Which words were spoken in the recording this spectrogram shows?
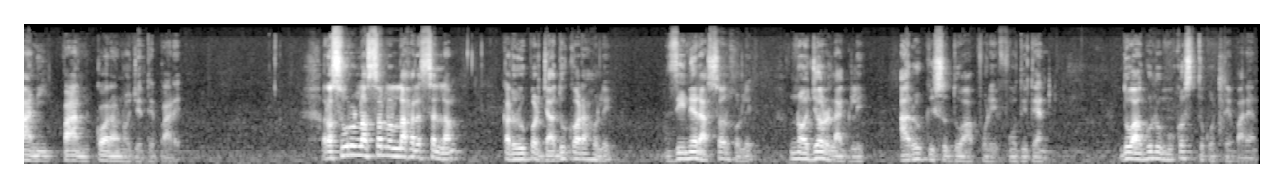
পানি পান করানো যেতে পারে। রসুল্লাহ সাল্লাহ সাল্লাম কারোর উপর জাদু করা হলে, জিনের আসর হলে নজর লাগলে আরও কিছু দোয়া পড়ে ফু দিতেন দোয়াগুলো মুখস্থ করতে পারেন।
